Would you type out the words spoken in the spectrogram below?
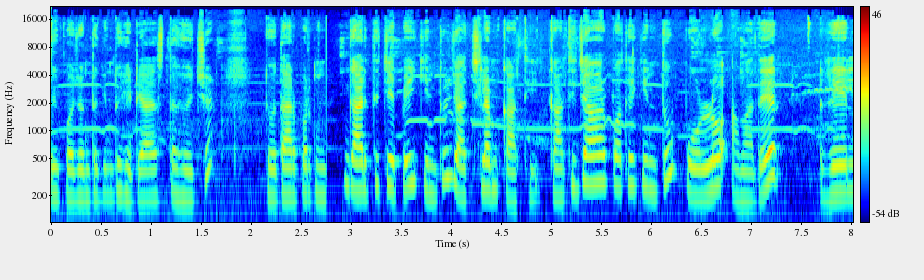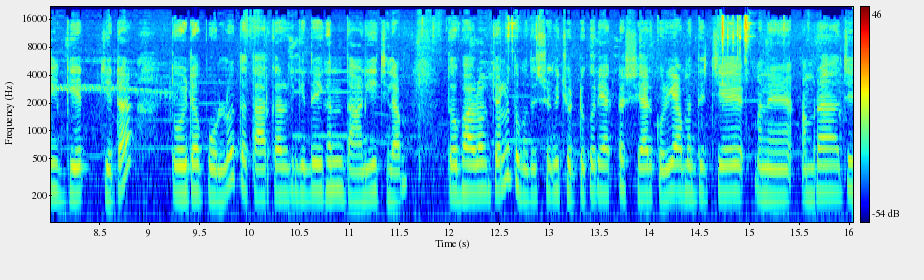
ওই পর্যন্ত কিন্তু হেঁটে আসতে হয়েছে। তো তারপর গাড়িতে চেপেই কিন্তু যাচ্ছিলাম কাঁথি। কাঁথি যাওয়ার পথে কিন্তু পড়ল আমাদের রেল গেট যেটা তো ওইটা পড়ল। তো তার কারণে কিন্তু এখানে দাঁড়িয়েছিলাম। তো ভাবলাম, চলো তোমাদের সঙ্গে ছোট্ট করে একটা শেয়ার করি। আমাদের যে মানে আমরা যে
